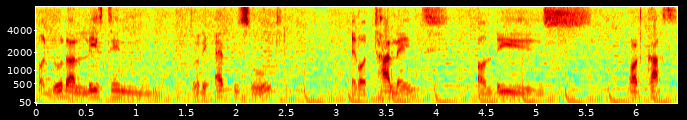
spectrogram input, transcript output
for those that listen to the episode about talent on this podcast,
